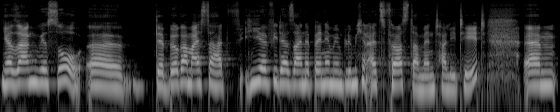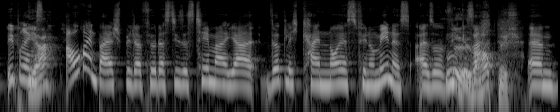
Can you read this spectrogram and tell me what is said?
Ja, sagen wir es so. Äh, der Bürgermeister hat hier wieder seine Benjamin Blümchen als Förster-Mentalität. Ähm, übrigens ja. auch ein Beispiel dafür, dass dieses Thema ja wirklich kein neues Phänomen ist. Also wie Nö, gesagt, überhaupt nicht. Ähm,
